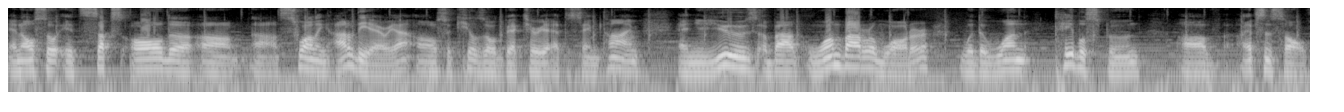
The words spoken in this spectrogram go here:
and also it sucks all the um, uh, swelling out of the area and also kills all the bacteria at the same time. And you use about one bottle of water with a one tablespoon of Epsom salt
